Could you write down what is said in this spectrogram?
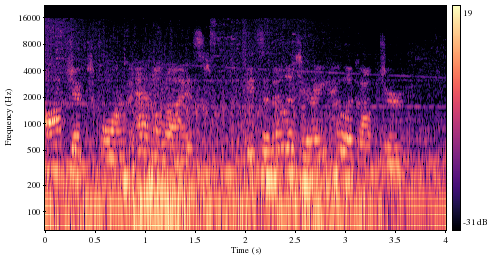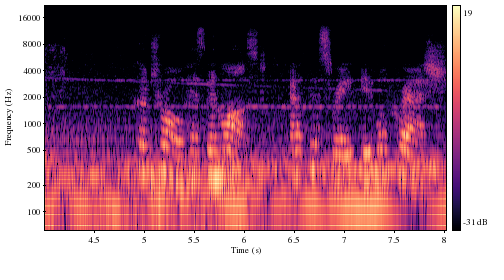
Object form analyzed. It's a military helicopter. Control has been lost. At this rate, it will crash.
